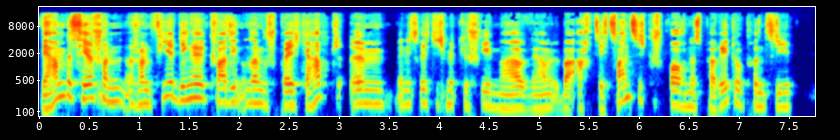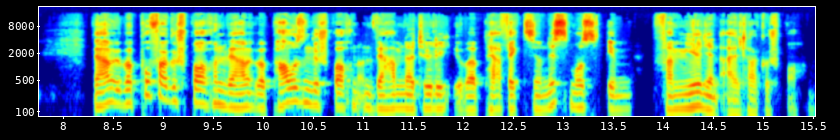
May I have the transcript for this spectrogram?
Wir haben bisher schon, schon vier Dinge quasi in unserem Gespräch gehabt, ähm, wenn ich es richtig mitgeschrieben habe. Wir haben über 80-20 gesprochen, das Pareto-Prinzip. Wir haben über Puffer gesprochen, wir haben über Pausen gesprochen und wir haben natürlich über Perfektionismus im Familienalltag gesprochen.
